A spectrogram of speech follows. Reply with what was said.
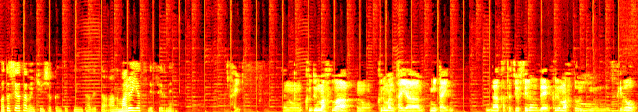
私が多分給食の時に食べた、あの丸いやつですよね。はい。あの、車麩は、あの、車のタイヤみたいな形をしているので、車麩と言うんですけど、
